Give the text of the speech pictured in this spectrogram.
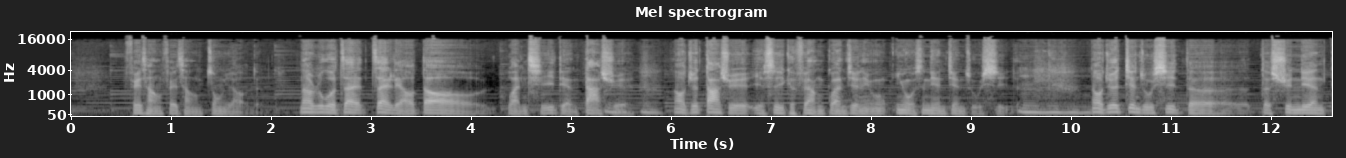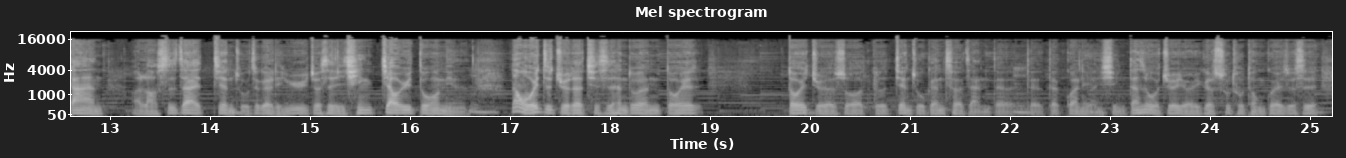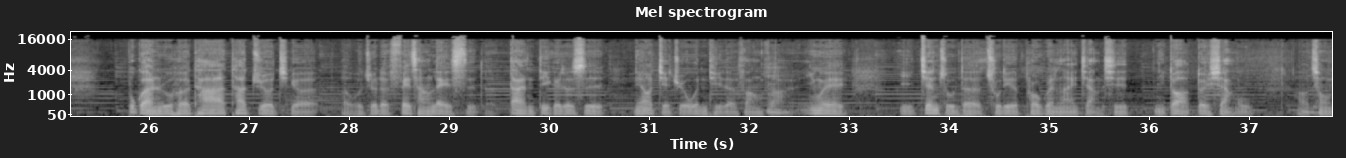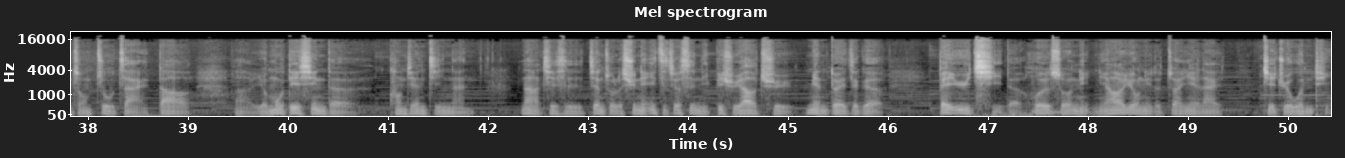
非常非常重要的。那如果再再聊到晚期一点，大学，嗯，那我觉得大学也是一个非常关键的，因为因为我是念建筑系的，嗯，那我觉得建筑系的的训练，当然呃，老师在建筑这个领域就是已经教育多年，那我一直觉得其实很多人都会。都会觉得说，比如建筑跟策展的的的关联性，但是我觉得有一个殊途同归，就是不管如何它，它它具有几个呃，我觉得非常类似的。但第一个就是你要解决问题的方法，因为以建筑的处理的 program 来讲，其实你都要对项物，然后从从住宅到呃有目的性的空间机能，那其实建筑的训练一直就是你必须要去面对这个被预期的，或者说你你要用你的专业来。解决问题，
